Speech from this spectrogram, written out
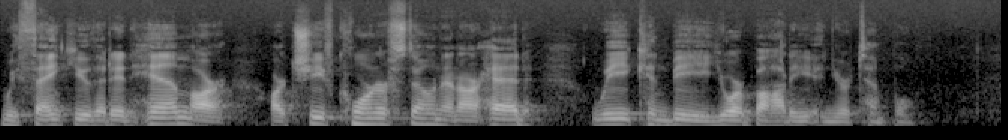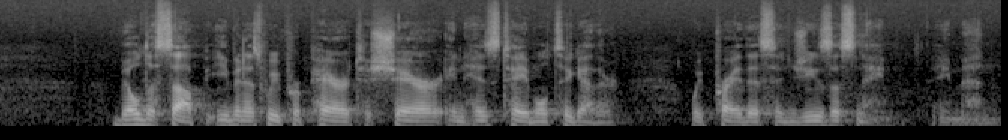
We thank you that in Him, our, our chief cornerstone and our head, we can be your body and your temple. Build us up even as we prepare to share in His table together. We pray this in Jesus' name. Amen.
